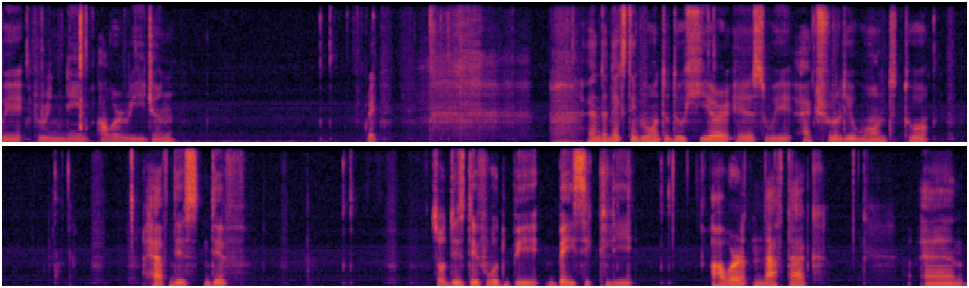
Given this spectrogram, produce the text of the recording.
we rename our region. Great. And the next thing we want to do here is we actually want to have this div. So this div would be basically our nav tag and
